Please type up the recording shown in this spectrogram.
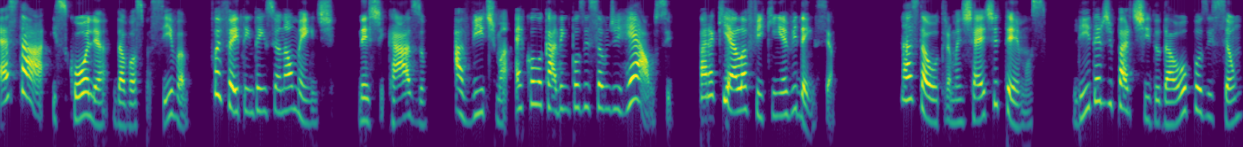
Esta escolha da voz passiva foi feita intencionalmente. Neste caso, a vítima é colocada em posição de realce, para que ela fique em evidência. Nesta outra manchete, temos líder de partido da oposição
